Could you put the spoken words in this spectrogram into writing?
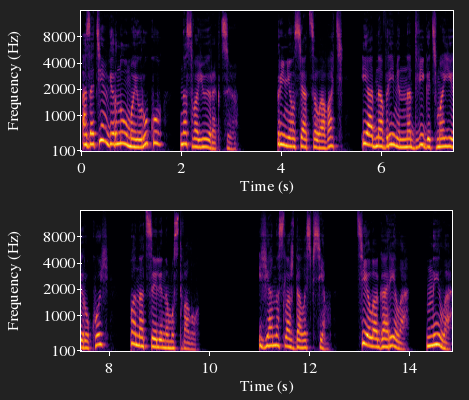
а затем вернул мою руку на свою эрекцию. Принялся целовать и одновременно двигать моей рукой по нацеленному стволу. Я наслаждалась всем. Тело горело, ныло,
